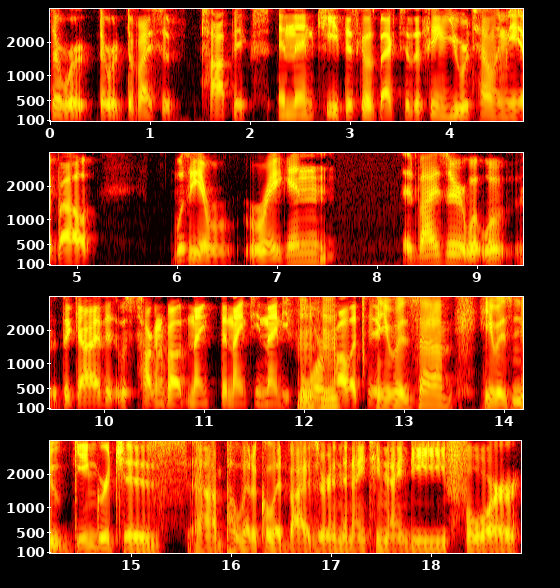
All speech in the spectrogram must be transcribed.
there were there were divisive topics, and then Keith, this goes back to the thing you were telling me about. Was he a Reagan advisor? What, what the guy that was talking about ni- the 1994 mm-hmm. politics? He was um, he was Newt Gingrich's um, political advisor in the 1994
